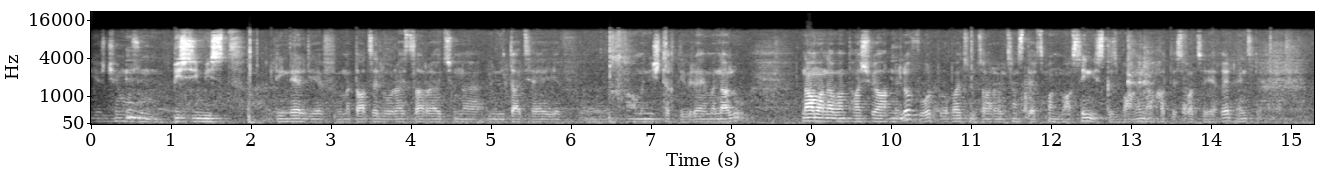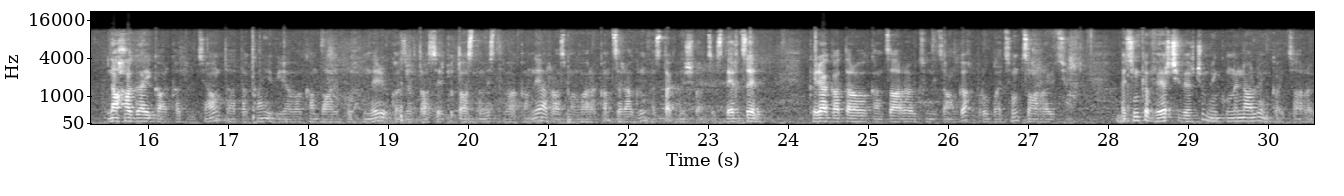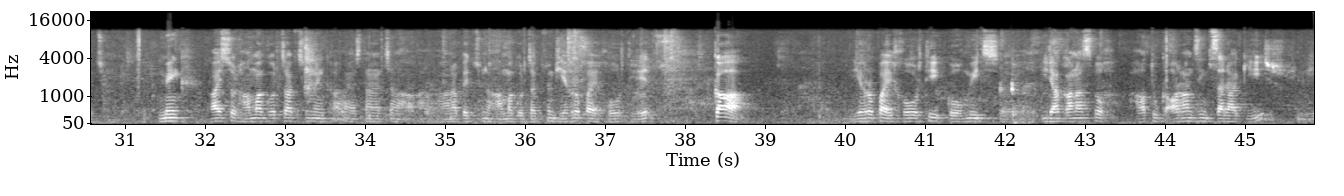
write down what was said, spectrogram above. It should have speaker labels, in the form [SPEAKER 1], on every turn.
[SPEAKER 1] Ես չեմ ուզում պիսիմիստ լինել եւ մտածել, որ այս ծառայությունը իմիտացիա է եւ ամեն ինչ թղթի վրա է մնալու։ Նամանավանդ հաշվի առնելով, որ պրոբացիոն ծառայության ստեղծման մասին ի սկզբանե նախատեսված է եղել հենց նախագահի կարգադրությամբ դատական եւ իրավական բարեփոխումները 2012-16 թվականների ռազմավարական ծրագրում հստակ նշված է ստեղծել քրեակատարողական ծառայությունից անկախ պրոբացիոն ծառայություն Այսինքն վերջի վերջում մենք ունենալու ենք այդ ծառայությունը։ Մենք այսօր համագործակցում ենք հա, Հայաստանյան Հանրապետությունը համագործակցում Եվրոպայի խորհրդի հետ կա Եվրոպայի խորհրդի կողմից իրականացվող հատուկ առանձին ծրագիր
